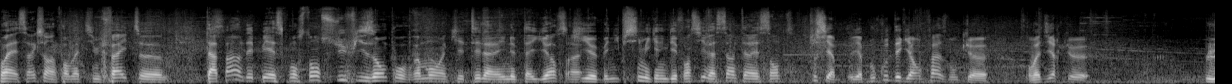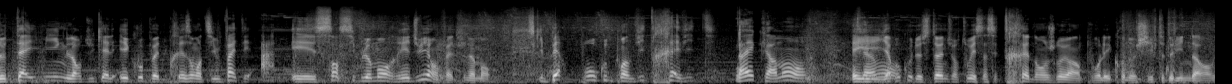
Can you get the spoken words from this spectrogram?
Ouais, c'est vrai que sur un format teamfight, euh, t'as pas un DPS constant suffisant pour vraiment inquiéter la line-up Tigers Ouais. qui euh, bénéficie d'une mécanique défensive assez intéressante. Il y, a- il y a beaucoup de dégâts en face, donc euh, on va dire que le timing lors duquel Echo peut être présent en teamfight est, ah, est sensiblement réduit en fait finalement. Ce qui perd beaucoup de points de vie très vite. Ouais, clairement. hein. Et il y a beaucoup de stun surtout, et ça c'est très dangereux hein, pour les chrono shifts de Lindarang.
